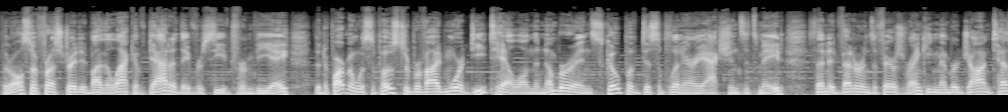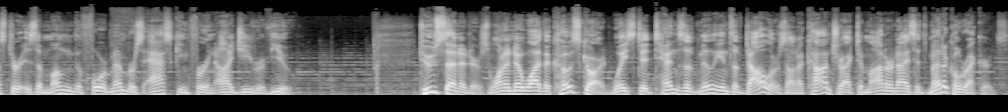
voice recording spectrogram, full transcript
They're also frustrated by the lack of data they've received from VA. The department was supposed to provide more detail on the number and scope of disciplinary actions it's made. Senate Veterans Affairs ranking member Jon Tester is among the four members asking for an IG review. Two senators want to know why the Coast Guard wasted tens of millions of dollars on a contract to modernize its medical records.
